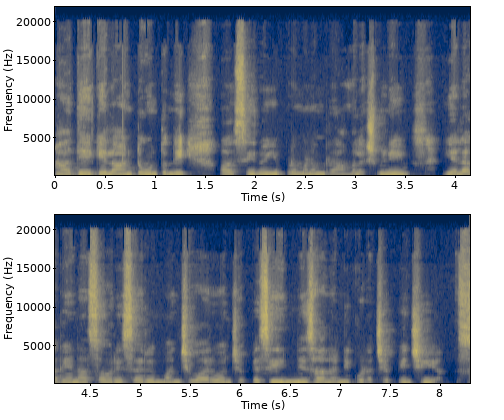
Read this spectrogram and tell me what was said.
ఆద్యకి అంటూ ఉంటుంది. ఆహ్, సీను ఇప్పుడు మనం రామలక్ష్మిని ఎలాగైనా సారీ సార్ మంచివారు అని చెప్పేసి నిజాలన్నీ కూడా చెప్పించి స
